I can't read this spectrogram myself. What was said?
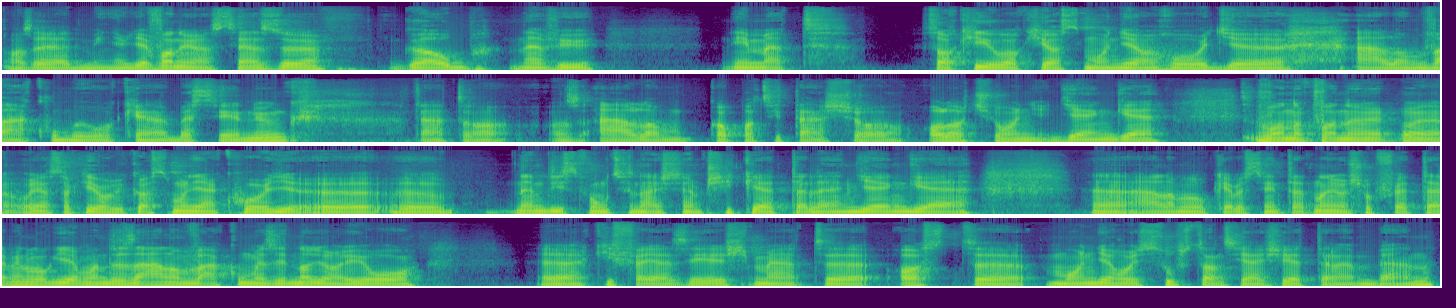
az eredménye. Ugye van olyan szerző, Gaub nevű német szakíró, aki azt mondja, hogy állam vákumról kell beszélnünk, tehát a, az állam kapacitása alacsony, gyenge. Vannak van olyan szakírók, akik azt mondják, hogy nem diszfunkcionális, nem sikertelen, gyenge államról kell beszélni, tehát nagyon sokféle terminológia van, de az államvákum ez egy nagyon jó kifejezés, mert azt mondja, hogy szubstanciális értelemben,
